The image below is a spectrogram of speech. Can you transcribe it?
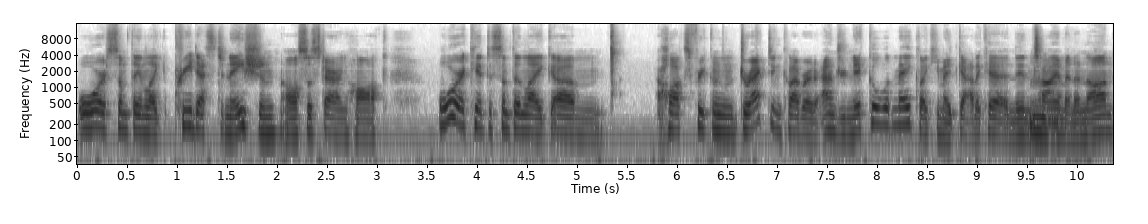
or something like predestination also starring hawk or akin to something like um Hawke's frequent directing collaborator Andrew Niccol would make, like he made Gattaca and In Time and Anon.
